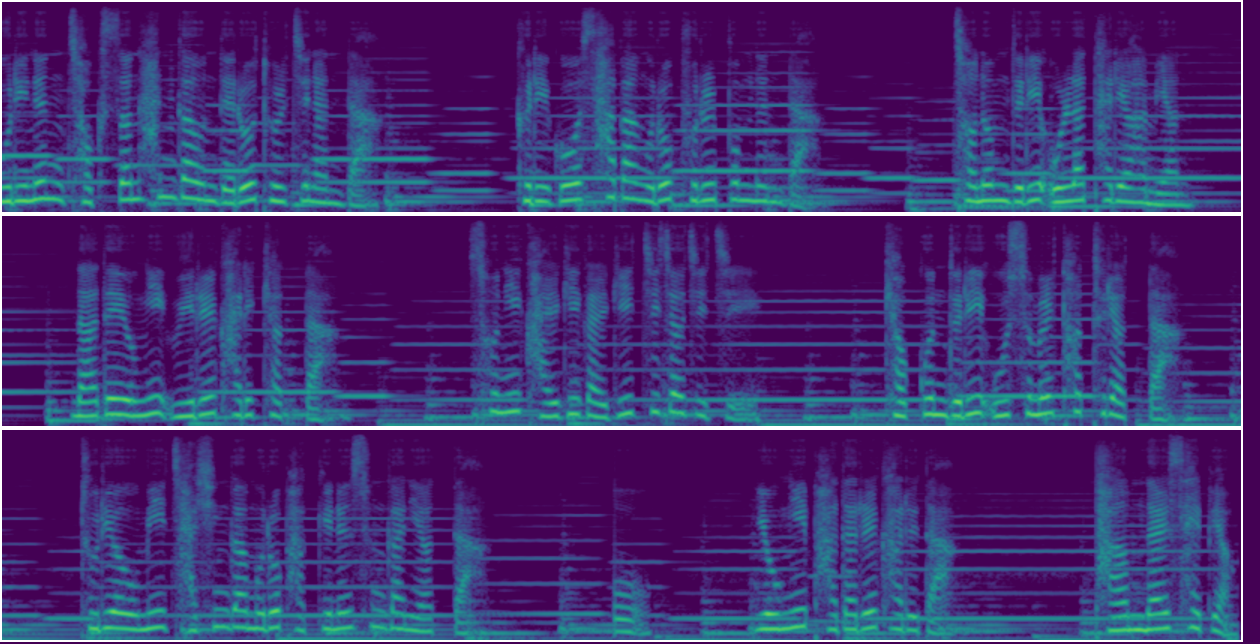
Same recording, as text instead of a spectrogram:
우리는 적선 한가운데로 돌진한다. 그리고 사방으로 불을 뿜는다. 저놈들이 올라타려 하면 나대용이 위를 가리켰다. 손이 갈기갈기 찢어지지. 격군들이 웃음을 터뜨렸다. 두려움이 자신감으로 바뀌는 순간이었다. 5. 용이 바다를 가르다. 다음 날 새벽.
